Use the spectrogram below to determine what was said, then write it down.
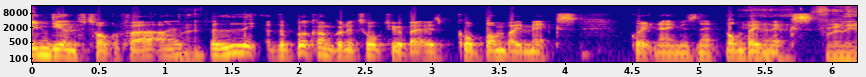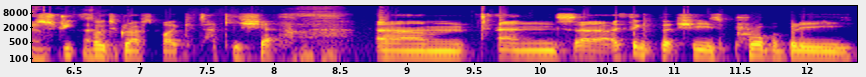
Indian photographer. I right. believe the book I'm going to talk to you about is called Bombay Mix. Great name, isn't it? Bombay yeah, Mix. Brilliant. Street photographs by Ketaki Sheth. Um, and uh, I think that she's probably,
